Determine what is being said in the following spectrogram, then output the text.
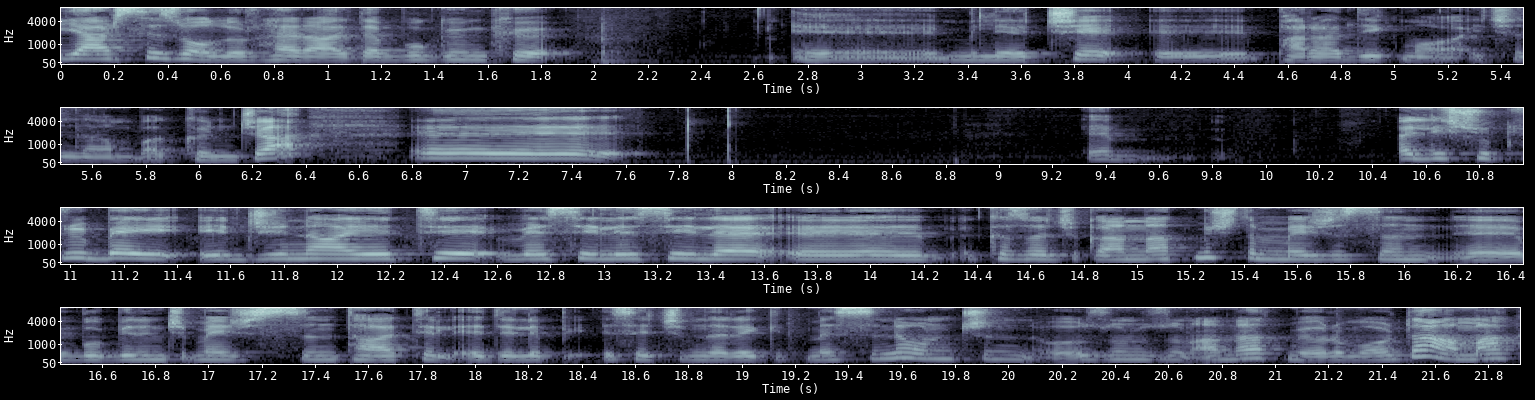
yersiz olur herhalde bugünkü e, milliyetçi e, paradigma içinden bakınca. E, Ali Şükrü Bey e, cinayeti vesilesiyle e, kısacık anlatmıştım meclisin e, bu birinci meclisin tatil edilip seçimlere gitmesini. Onun için uzun uzun anlatmıyorum orada ama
